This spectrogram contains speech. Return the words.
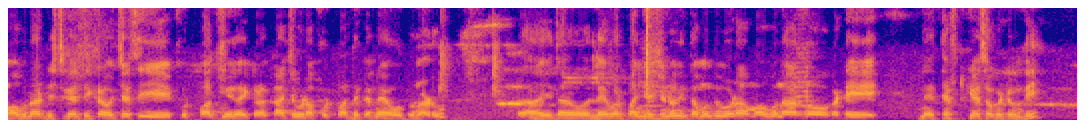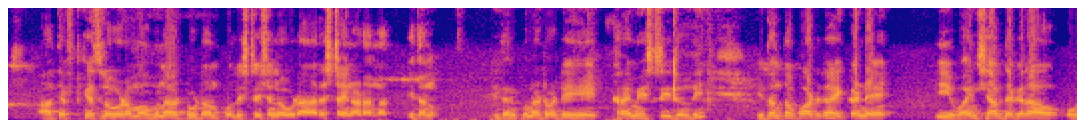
మహబూబ్నగర్ డిస్టిక్ అయితే ఇక్కడ వచ్చేసి ఫుట్పాత్ మీద ఇక్కడ కాచిగూడ ఫుట్పాత్ దగ్గరనే ఉంటున్నాడు. ఇతను లేబర్ పని చేసిండు. ఇంతకుముందు కూడా మహబూబ్నగర్లో ఒకటి థెఫ్ట్ కేసు ఒకటి ఉంది. ఆ థెఫ్ట్ కేసులో కూడా మహబూబ్నగర్ టూ టౌన్ పోలీస్ స్టేషన్లో కూడా అరెస్ట్ అయినాడు అన్నారు ఇతను. ఇతనికి ఉన్నటువంటి క్రైమ్ హిస్టరీ ఇది ఉంది. ఇతనితో పాటుగా ఇక్కడనే ఈ వైన్ షాప్ దగ్గర ఒక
